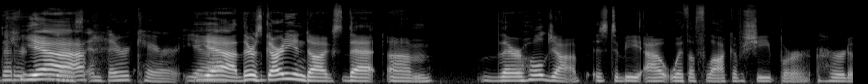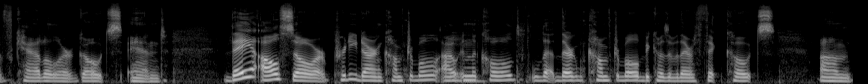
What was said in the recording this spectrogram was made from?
that are Yeah. yes, and their care. Yeah. Yeah. there's guardian dogs that um, their whole job is to be out with a flock of sheep or herd of cattle or goats, and they also are pretty darn comfortable out in the cold. They're comfortable because of their thick coats. um,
